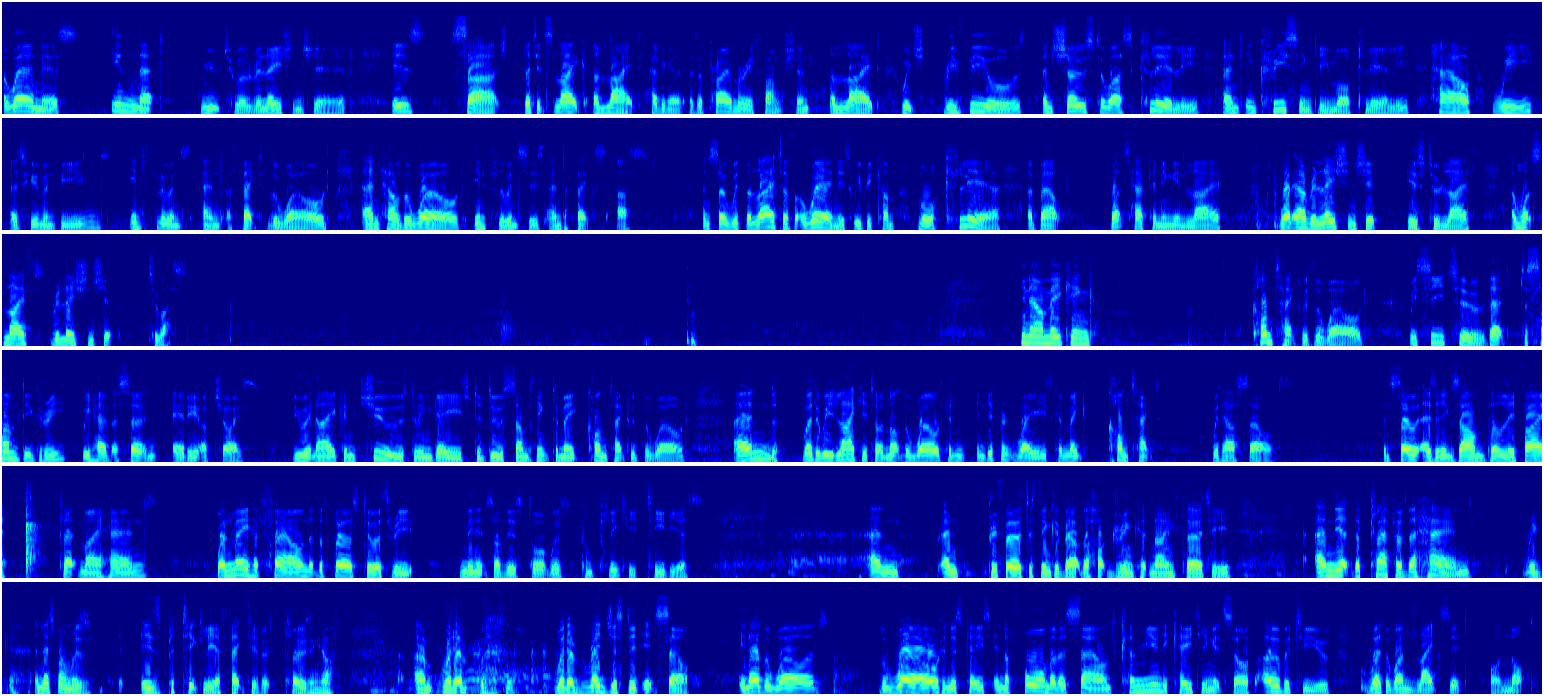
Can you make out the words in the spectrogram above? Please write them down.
awareness in that mutual relationship is such that it's like a light, having a, as a primary function a light which reveals and shows to us clearly and increasingly more clearly how we as human beings influence and affect the world and how the world influences and affects us. And so, with the light of awareness, we become more clear about what's happening in life, what our relationship is to life, and what's life's relationship to us. in our making contact with the world, we see too that to some degree we have a certain area of choice. You and I can choose to engage to do something to make contact with the world, and whether we like it or not, the world can, in different ways, can make contact with ourselves. And so, as an example, if I clap my hands, one may have found that the first two or three minutes of this talk was completely tedious and and preferred to think about the hot drink at 9.30 and yet the clap of the hand unless one was is particularly effective at closing off um, would have would have registered itself in other words the world, in this case, in the form of a sound, communicating itself over to you, whether one likes it or not.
